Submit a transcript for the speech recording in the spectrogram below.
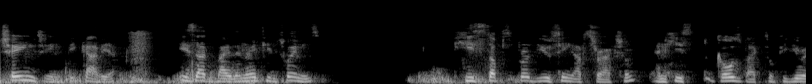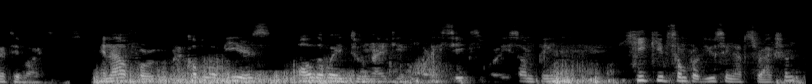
change in Picabia is that by the 1920s, he stops producing abstraction and he goes back to figurative art. And now, for a couple of years, all the way to 1946, something, he keeps on producing abstraction,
